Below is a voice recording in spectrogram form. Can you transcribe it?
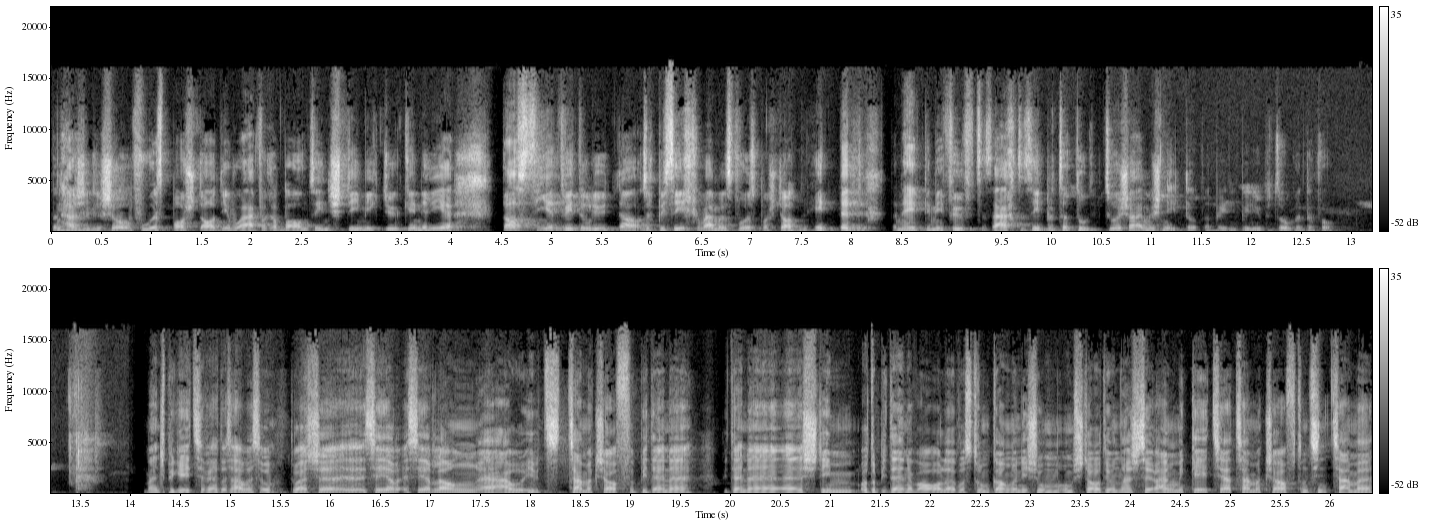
dann hast du schon Fußballstadien, die einfach eine wahnsinnige Stimmung generieren. Das zieht wieder Leute an. Also ich bin sicher, wenn wir ein Fußballstadion hätten, dann hätten wir 15, 16, 17.000 Zuschauer im Schnitt, oder? Bin, bin überzeugt davon. Meinst du, bei GC wäre das auch so? Du hast äh, sehr, sehr lang äh, auch zusammengearbeitet bei diesen bei diesen äh, Stimmen oder bei diesen Wahlen, wo es darum gegangen ist, um, um Stadion, hast du sehr eng mit GCA zusammen geschafft und sind zusammen,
